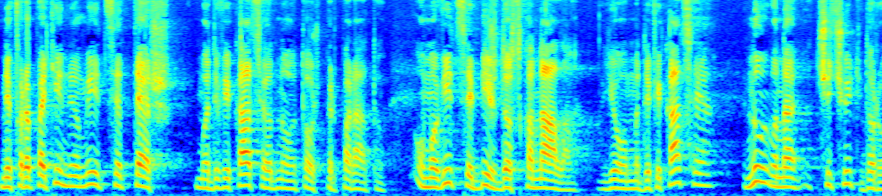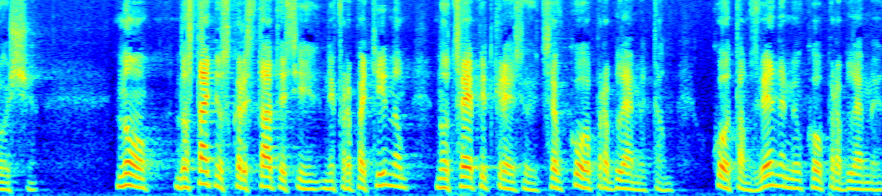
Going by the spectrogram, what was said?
Нефропатійний омовіт – це теж модифікація одного того ж препарату. Омовіт – це більш досконала його модифікація, ну вона чуть-чуть дорожча. Ну, достатньо скористатися і нефропатіном, але це я підкреслюю, це в кого проблеми там, в кого там з венами, в кого проблеми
